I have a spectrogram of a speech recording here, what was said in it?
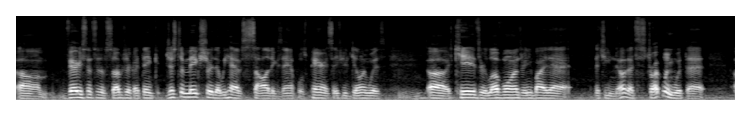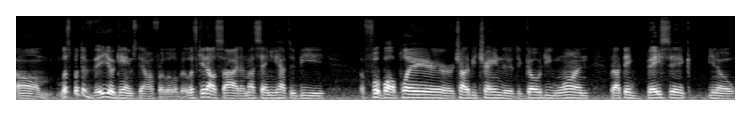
um, very sensitive subject, I think just to make sure that we have solid examples, parents, if you're dealing with uh, kids or loved ones or anybody that that you know that's struggling with that, um, let's put the video games down for a little bit. Let's get outside. I'm not saying you have to be a football player or try to be trained to, to go D1, but I think basic, you know,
